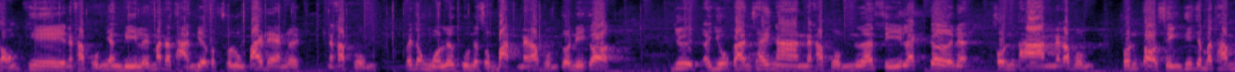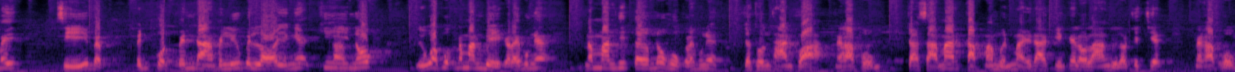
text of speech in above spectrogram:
2K นะครับผมอย่างดีเลยมาตรฐานเดียวกับโชว์รูมป้ายแดงเลยนะครับผมไม่ต้องห่วงเรื่องคุณสมบัตินะครับผมตัวนี้ก็ยืดอายุการใช้งานนะครับผมเนื้อสีแลกเกอร์เนี่ยทนทานนะครับผมทนต่อสิ่งที่จะมาทำให้สีแบบเป็นกรดเป็นด่างเป็นริ้วเป็นรอยอย่างเงี้ยขี้ครับนก หรือว่าพวกน้ำมันเบรกอะไรพวกเนี้ยน้ำมันที่เติมแล้วหกอะไรพวกเนี้ยจะทนทานกว่านะครับผมจะสามารถกลับมาเหมือนใหม่ได้เพียงแค่เราล้างหรือเราเช็ดๆนะครับผม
